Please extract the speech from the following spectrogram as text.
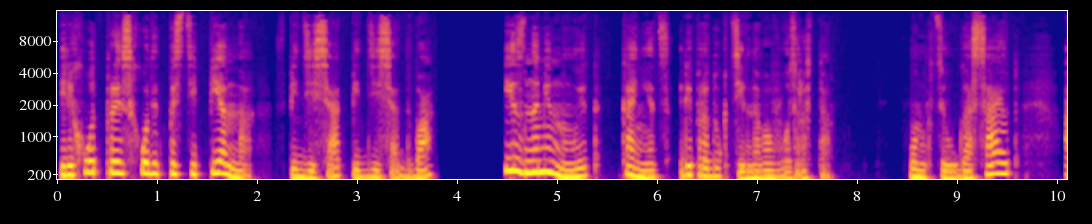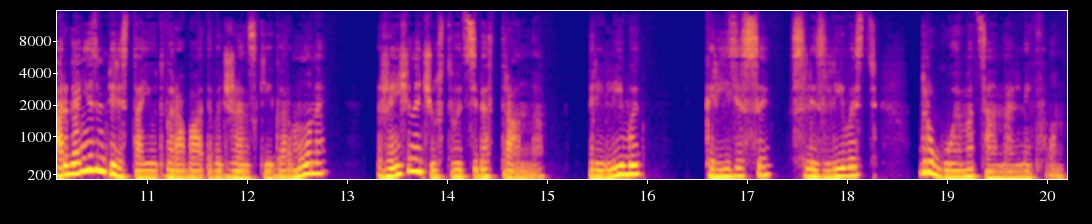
Переход происходит постепенно – 50-52 и знаменует конец репродуктивного возраста. Функции угасают, организм перестает вырабатывать женские гормоны, женщина чувствует себя странно. Приливы, кризисы, слезливость, другой эмоциональный фон.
